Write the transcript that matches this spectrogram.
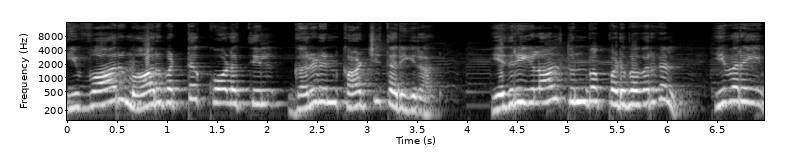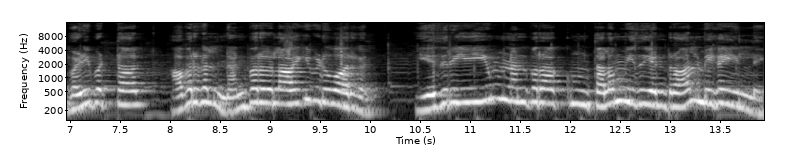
இவ்வாறு மாறுபட்ட கோலத்தில் கருடன் காட்சி தருகிறார். எதிரிகளால் துன்பப்படுபவர்கள் இவரை வழிபட்டால் அவர்கள் நண்பர்களாகி விடுவார்கள். எதிரியையும் நண்பராக்கும் தலம் இது என்றால் மிக இல்லை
